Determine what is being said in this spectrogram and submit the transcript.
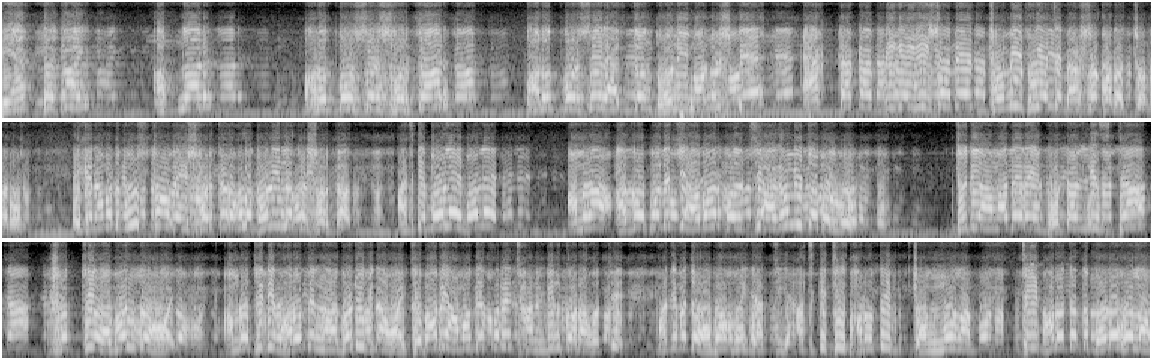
এই এক টাকায় আপনার ভারতবর্ষের সরকার, ভারতবর্ষের একজন ধনী মানুষকে এক টাকা বিঘে হিসাবে জমি ব্যবসা করার জন্য। এখানে আমাদের বুঝতে হবে, এই সরকার হলো ধনী লোকের সরকার। আজকে বলে আমরা আগেও বলেছি, আবার বলছি, আগামী তো বলব। যদি আমাদের এই ভোটার লিস্টটা সত্যি অবৈধ হয়, আমরা যদি ভারতের নাগরিক না হয়, যেভাবে আমাদের করে ছানবিন করা হচ্ছে, মাঝে মাঝে অবাক হয়ে যাচ্ছি, আজকে যে ভারতে জন্মলাম যে ভারতে এত বড় হলাম,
